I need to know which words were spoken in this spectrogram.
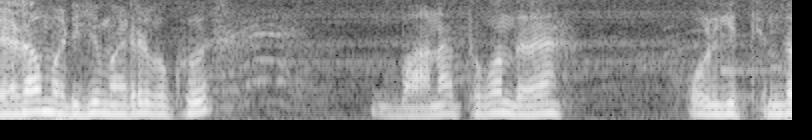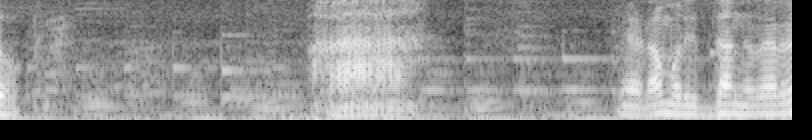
ಮೇಡಮ್ ಅಡುಗೆ ಮಾಡಿರ್ಬೇಕು. ಬಾಣ ತೊಗೊಂಡು ಹೋಳಿಗೆ ತಿಂದ ಹೋಗ್ತೀನಿ. ಹಾಂ ಮೇಡಮ್ ಅವ್ರು ಇದ್ದಂಗೆ ಅದಾರ.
